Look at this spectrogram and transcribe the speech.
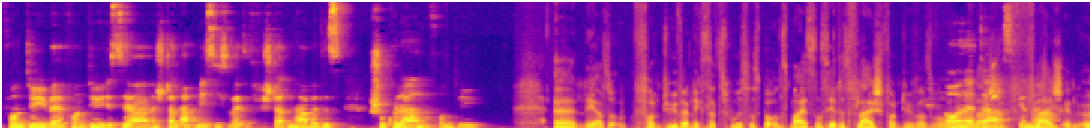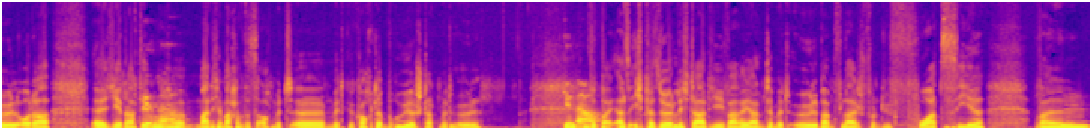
Fondue, weil Fondue ist ja standardmäßig, soweit ich verstanden habe, das Schokoladenfondue. Äh, nee, also Fondue, wenn nichts dazu ist, ist bei uns meistens hier das Fleischfondue, also wo man Fleisch, das, genau. Fleisch in Öl oder äh, je nachdem Genau. auch, äh, manche machen das auch mit, äh, mit gekochter Brühe statt mit Öl. Genau. Wobei, also ich persönlich da die Variante mit Öl beim Fleischfondue vorziehe, weil Mhm.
